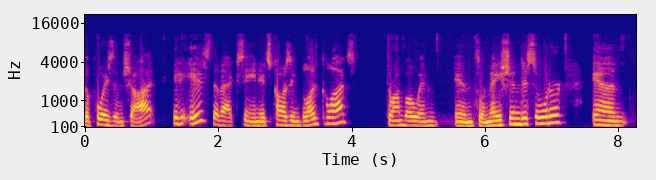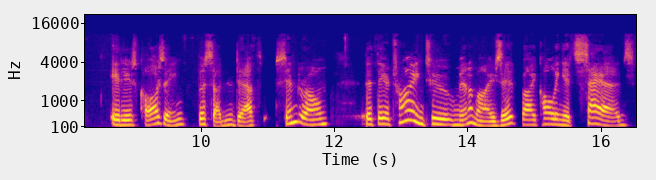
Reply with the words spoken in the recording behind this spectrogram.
the poison shot. It is the vaccine. It's causing blood clots, thromboinflammation disorder, and it is causing the sudden death syndrome that they are trying to minimize it by calling it SADS,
